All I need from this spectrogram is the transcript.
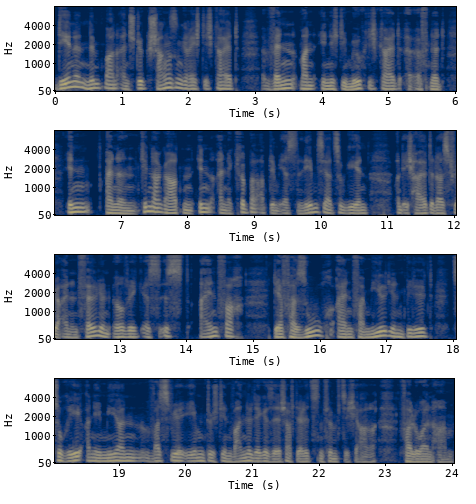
denen nimmt man ein Stück Chancengerechtigkeit, wenn man ihnen nicht die Möglichkeit eröffnet, in einen Kindergarten, in eine Krippe ab dem ersten Lebensjahr zu gehen. Und ich halte das für einen völligen Irrweg. Es ist einfach der Versuch, ein Familienbild zu reanimieren, was wir eben durch den Wandel der Gesellschaft der letzten 50 Jahre verloren haben.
